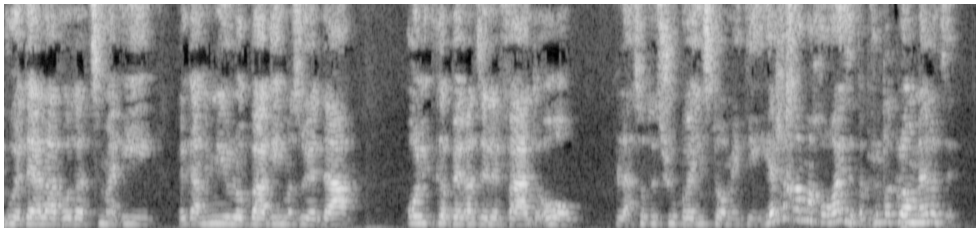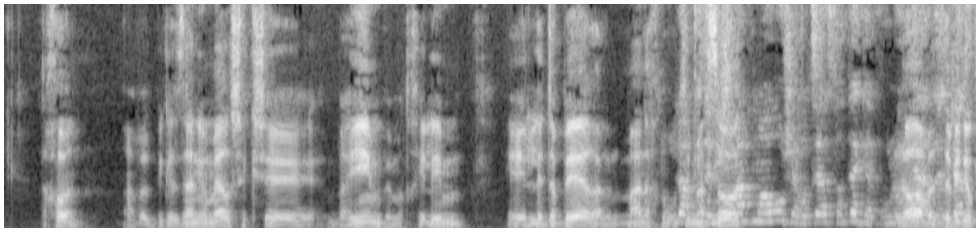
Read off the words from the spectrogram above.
והוא יודע לעבוד עצמאי, וגם אם יהיו לו באגים, אז הוא ידע או להתגבר על זה לבד, או לעשות איזשהו brainstorm איתי. יש לך מאחורי זה, אתה פשוט רק לא אומר את זה. נכון, אבל בגלל זה אני אומר שכשבאים ומתחילים לדבר על מה אנחנו לא, רוצים כי זה לעשות, נשמע כמו ההוא שרוצה אסטרטגיה, והוא לא, לא, יודע, אבל זה בדיוק.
